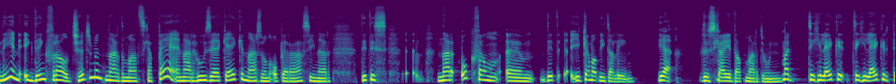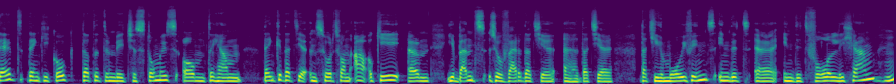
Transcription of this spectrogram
nee, ik denk vooral judgment naar de maatschappij en naar hoe zij kijken naar zo'n operatie. Naar, dit is eh, naar ook van: um, dit, je kan dat niet alleen. Ja. Dus ga je dat maar doen. Maar tegelijker, tegelijkertijd denk ik ook dat het een beetje stom is om te gaan denken dat je een soort van, ah oké, ehm, je bent zover dat je, uh, dat, je, dat je je mooi vindt in dit, uh, in dit volle lichaam. Mhm.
